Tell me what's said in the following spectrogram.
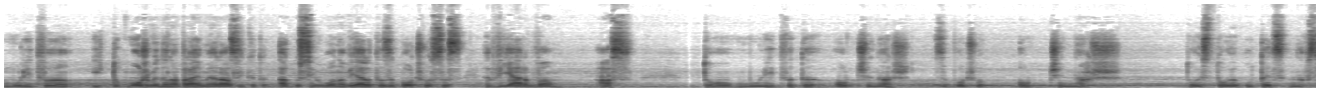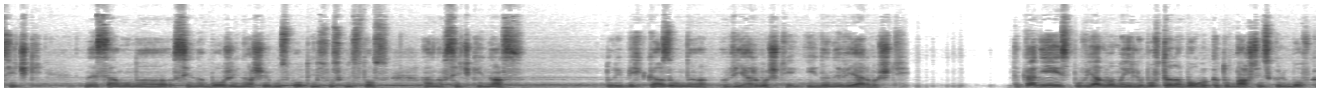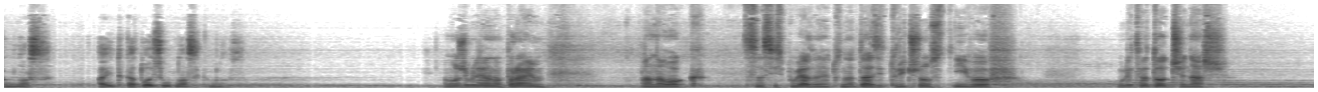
молитва и тук можем да направим разликата. Ако символа на вярата започва с вярвам аз, то молитвата Отче наш започва Отче наш. Тоест той е Отец на всички. Не само на Сина Божий, нашия Господ Исус Христос, а на всички нас, дори бих казал на вярващи и на невярващи. Така ние изповядваме и любовта на Бога като бащинска любов към нас. А и така Той се отнася към нас. Можем ли да направим аналог с изповядването на тази тричност и в молитвата Отче наш?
